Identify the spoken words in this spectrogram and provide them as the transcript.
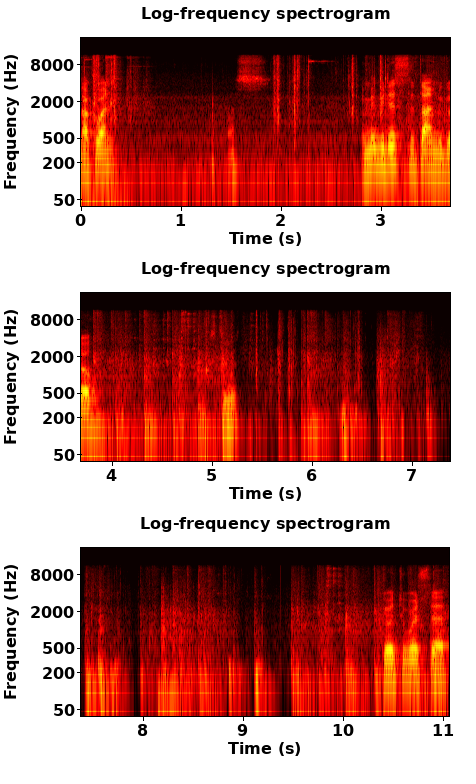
Knock one. Nice. Maybe this is the time to go. Let's do it. Go towards the.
